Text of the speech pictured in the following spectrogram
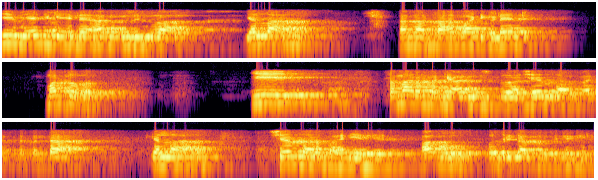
ಈ ವೇದಿಕೆಯಲ್ಲಿ ಆಗಮಿಸಿರುವ ಎಲ್ಲ ನನ್ನ ಸಹಪಾಠಿಗಳೇ ಮತ್ತು ಈ ಸಮಾರಂಭಕ್ಕೆ ಆಗಮಿಸಿರುವ ಷೇರುದಾರರಾಗಿರ್ತಕ್ಕಂಥ ಎಲ್ಲ ಷೇರುದಾರ ಮಹನೀಯರೇ ಹಾಗೂ ಪತ್ರಿಕಾ ಪ್ರತಿನಿಧಿಗಳೇ.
